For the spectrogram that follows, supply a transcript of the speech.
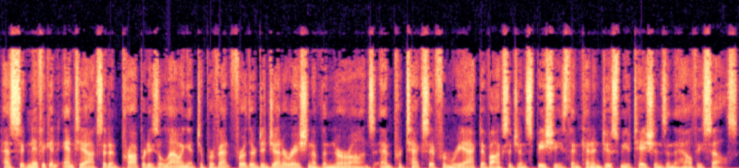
has significant antioxidant properties allowing it to prevent further degeneration of the neurons and protects it from reactive oxygen species that can induce mutations in the healthy cells.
